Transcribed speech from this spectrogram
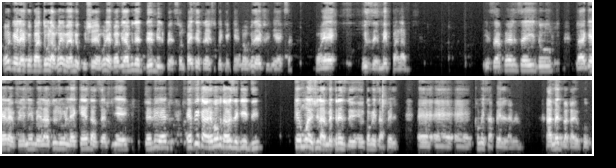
Ok, les copatos, là, moi, je vais me coucher. Vous n'avez pas vu, vous êtes 2000 personnes, pas essayer en train d'insulter quelqu'un. Non, vous avez fini avec ça. Ouais, vous aimez pas la. Il s'appelle Seydou. La guerre est finie, mais il a toujours les quais dans ses pieds. Lui. Et puis, carrément, vous savez ce qu'il dit? Que moi, je suis la maîtresse de. Euh, comment il s'appelle? Euh, euh, euh, comment il s'appelle là même? Ahmed Bakayoko.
